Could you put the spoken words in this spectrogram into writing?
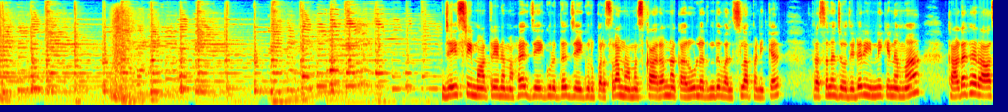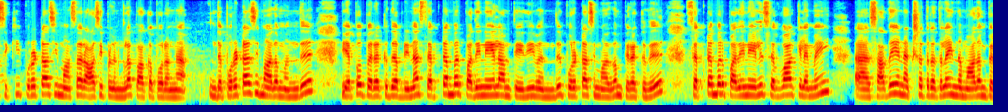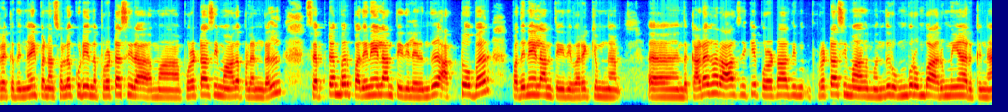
Thank you. Jai Sri Mhatre நமக. ஜெய் ஜெய்குரு ஜெய் குரு பரசுராம். நமஸ்காரம். நான் கரூர்லேருந்து வல்சலா பணிக்கர் பிரசன்ன ஜோதிடர். இன்றைக்கி நம்ம கடக ராசிக்கு புரட்டாசி மாத ராசி பலன்களை பார்க்க போகிறோங்க இந்த புரட்டாசி மாதம் வந்து எப்போ பிறக்குது அப்படின்னா செப்டம்பர் பதினேழாம் தேதி வந்து புரட்டாசி மாதம் பிறக்குது. செப்டம்பர் பதினேழு செவ்வாய்க்கிழமை சதய நட்சத்திரத்தில் இந்த மாதம் பிறக்குதுங்க. இப்போ நான் சொல்லக்கூடிய இந்த புரட்டாசி ரா மா புரட்டாசி மாத பலன்கள் செப்டம்பர் பதினேழாம் தேதியிலிருந்து அக்டோபர் பதினேழாம் தேதி வரைக்கும்ங்க. இந்த கடக ராசிக்கு புரட்டாசி புரட்டாசி மாதம் வந்து ரொம்ப ரொம்ப அருமையாக இருக்குங்க.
